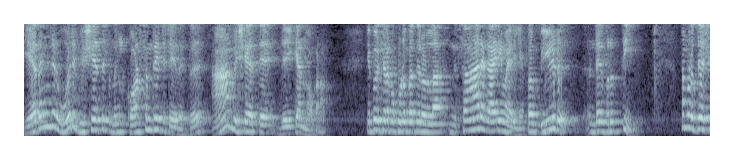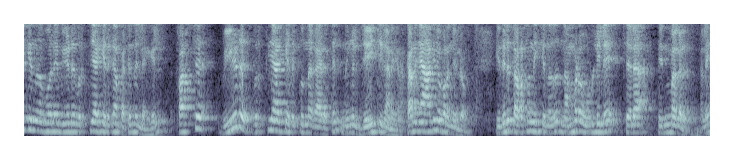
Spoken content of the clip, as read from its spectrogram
ഏതെങ്കിലും ഒരു വിഷയത്തിൽ നിങ്ങൾ കോൺസെൻട്രേറ്റ് ചെയ്തിട്ട് ആ വിഷയത്തെ ജയിക്കാൻ നോക്കണം. ഇപ്പൊ ചിലപ്പോൾ കുടുംബത്തിലുള്ള നിസ്സാര കാര്യമായിരിക്കും. ഇപ്പൊ വീട് വൃത്തി നമ്മൾ ഉദ്ദേശിക്കുന്നത് പോലെ വീട് വൃത്തിയാക്കി എടുക്കാൻ പറ്റുന്നില്ലെങ്കിൽ ഫസ്റ്റ് വീട് വൃത്തിയാക്കി എടുക്കുന്ന കാര്യത്തിൽ നിങ്ങൾ ജയിച്ചു കാണിക്കണം. കാരണം ഞാൻ ആദ്യമേ പറഞ്ഞല്ലോ ഇതിന് തടസ്സം നിൽക്കുന്നത് നമ്മുടെ ഉള്ളിലെ ചില തിന്മകൾ അല്ലെ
